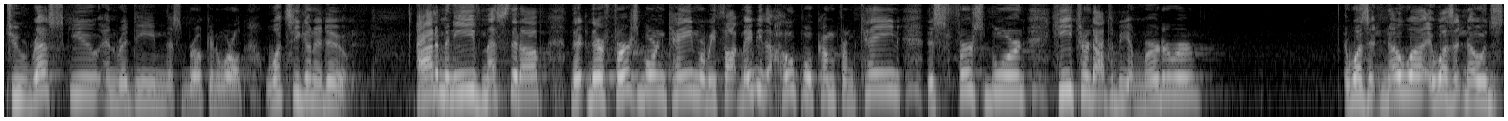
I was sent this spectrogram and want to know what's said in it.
to rescue and redeem this broken world? What's he going to do? Adam and Eve messed it up. Their, their, firstborn Cain, where we thought maybe the hope will come from Cain, this firstborn, he turned out to be a murderer. It wasn't Noah, it wasn't Noah's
